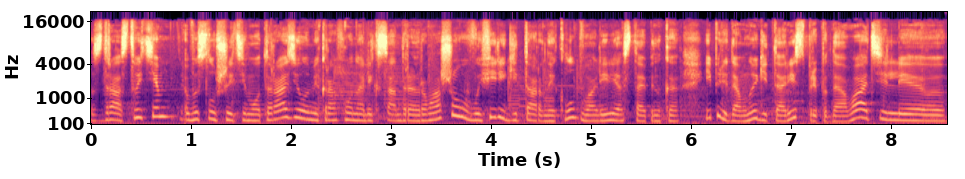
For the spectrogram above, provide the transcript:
Здравствуйте! Вы слушаете Моторадио, у микрофона Александра Ромашова, в эфире гитарный клуб Валерия Остапенко. И передо мной гитарист, преподаватель, э,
